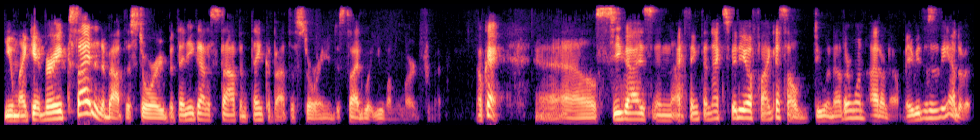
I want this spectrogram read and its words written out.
you might get very excited about the story, but then you got to stop and think about the story and decide what you want to learn from it. Okay, I'll see you guys in, I think, the next video. If I guess I'll do another one. I don't know. Maybe this is the end of it.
